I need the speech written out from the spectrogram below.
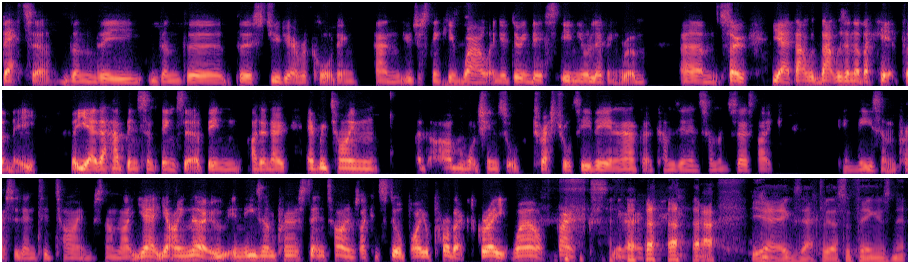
better than the than the the studio recording. And you're just thinking wow and you're doing this in your living room. Um so yeah that was that was another hit for me but yeah there have been some things that have been i don't know every time i'm watching sort of terrestrial tv and an advert comes in and someone says like in these unprecedented times and i'm like yeah yeah i know in these unprecedented times i can still buy your product great wow thanks you know yeah, exactly. That's the thing, isn't it?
